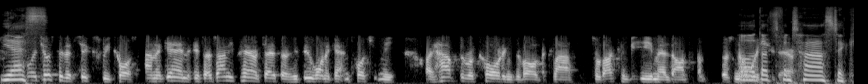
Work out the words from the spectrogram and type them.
Yes. So I just did a six-week course, and again, if there's any parents out there who do want to get in touch with me, I have the recordings of all the classes, so that can be emailed on to them. There's no oh, that's there. fantastic.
